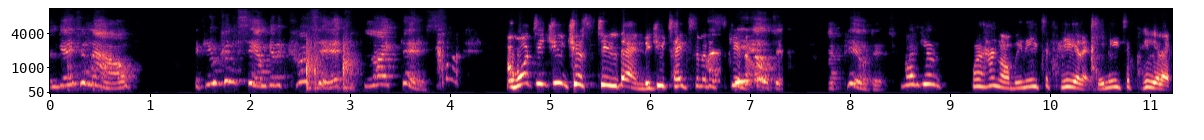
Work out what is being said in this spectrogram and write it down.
I'm going to now, if you can see, I'm going to cut it like this. But what did you just do then? Did you take some of the I skin off? peeled it. I peeled it. Well, you. Well, hang on. We need to peel it. We need to peel it,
